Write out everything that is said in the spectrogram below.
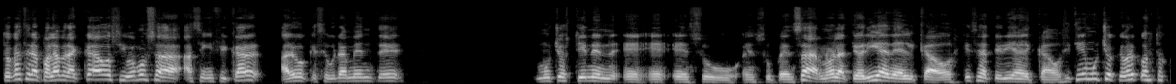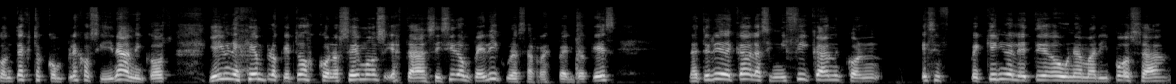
Tocaste la palabra caos y vamos a, a significar algo que seguramente muchos tienen eh, eh, en, su, en su pensar, ¿no? La teoría del caos. ¿Qué es la teoría del caos? Y tiene mucho que ver con estos contextos complejos y dinámicos. Y hay un ejemplo que todos conocemos y hasta se hicieron películas al respecto, que es la teoría del caos la significan con ese pequeño aleteo de una mariposa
